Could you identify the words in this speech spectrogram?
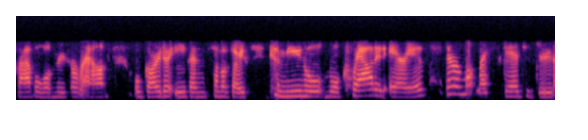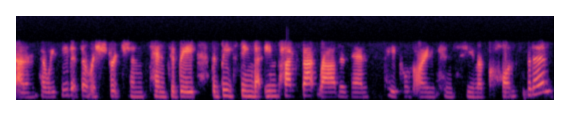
travel or move around or go to even some of those communal, more crowded areas, they're a lot less scared to do that. And so we see that the restrictions tend to be the big thing that impacts that rather than people's own consumer confidence.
